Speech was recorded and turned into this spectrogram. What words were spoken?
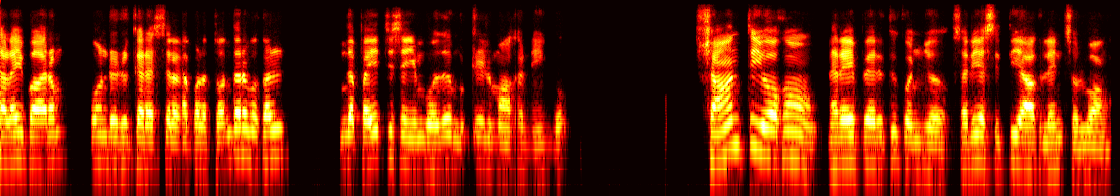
தலைபாரம் போன்று இருக்கிற சில பல தொந்தரவுகள் இந்த பயிற்சி செய்யும் போது முற்றிலுமாக நீங்கும். சாந்தி யோகம் நிறைய பேருக்கு கொஞ்சம் சரியா சித்தி ஆகலைன்னு சொல்லுவாங்க.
